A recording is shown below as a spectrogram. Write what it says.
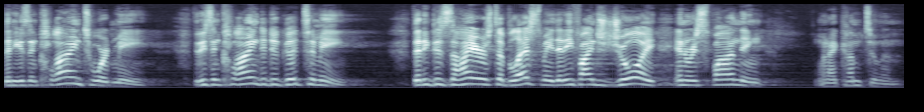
that he's inclined toward me that He's inclined to do good to me, that He desires to bless me, that He finds joy in responding when I come to Him.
